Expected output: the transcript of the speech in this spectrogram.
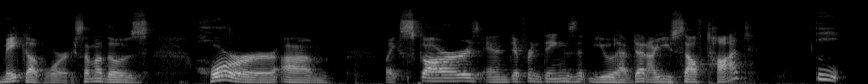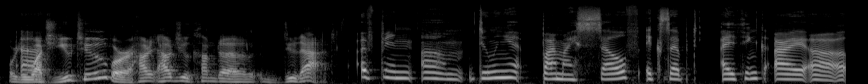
makeup work. Some of those horror, um, like scars and different things that you have done. Are you self taught? e- Or do you watch YouTube? Or how, how did you come to do that? I've been um, doing it by myself, except I think I uh,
